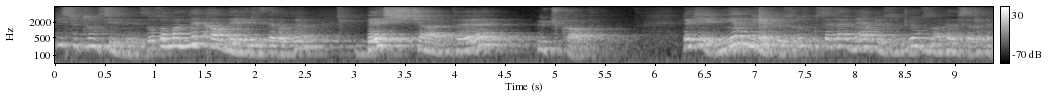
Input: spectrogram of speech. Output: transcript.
bir sütun sildiniz. O zaman ne kaldı elinizde bakın? 5 çarpı 3 kaldı. Peki niye bunu yapıyorsunuz? Bu sefer ne yapıyorsunuz biliyor musunuz arkadaşlar? Bakın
